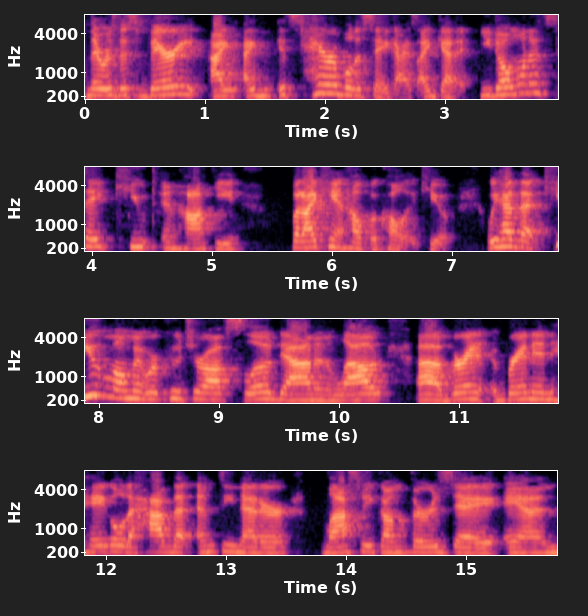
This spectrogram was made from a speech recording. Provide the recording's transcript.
There was this very, I, I it's terrible to say, guys. I get it. You don't want to say cute in hockey, but I can't help but call it cute. We had that cute moment where Kucherov slowed down and allowed uh, Brandon Hagel to have that empty netter last week on Thursday. And,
